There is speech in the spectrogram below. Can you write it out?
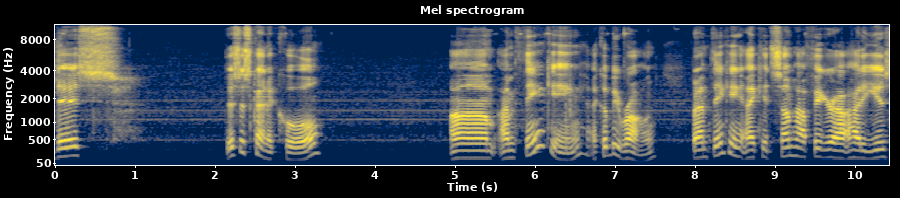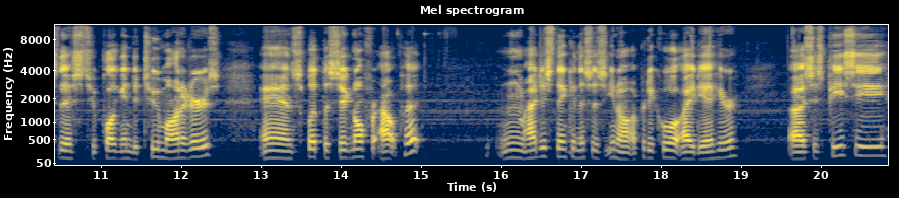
This, this is kind of cool. Um, I'm thinking, I could be wrong, but I'm thinking I could somehow figure out how to use this to plug into two monitors and split the signal for output. Mm, I just thinking this is, you know, a pretty cool idea here. Uh, it says PC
